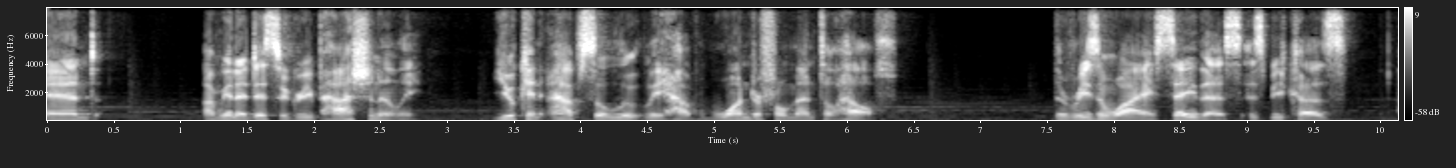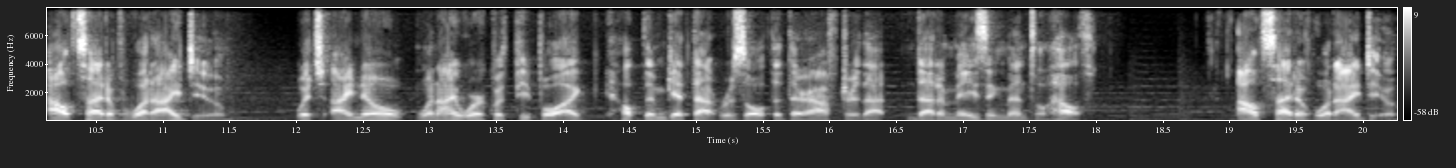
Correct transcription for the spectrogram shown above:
And I'm going to disagree passionately. You can absolutely have wonderful mental health. The reason why I say this is because outside of what I do, which I know when I work with people, I help them get that result that they're after, that that amazing mental health. Outside of what I do,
